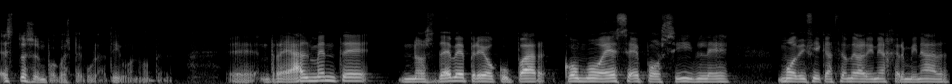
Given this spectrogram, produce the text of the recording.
esto es un poco especulativo, ¿no? Pero, eh, ¿realmente nos debe preocupar cómo esa posible modificación de la línea germinal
